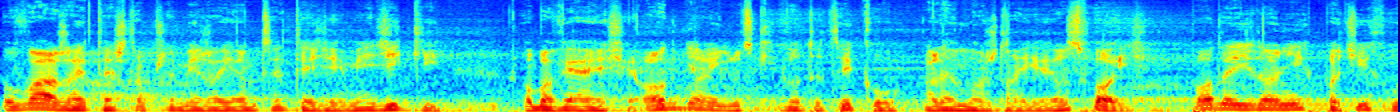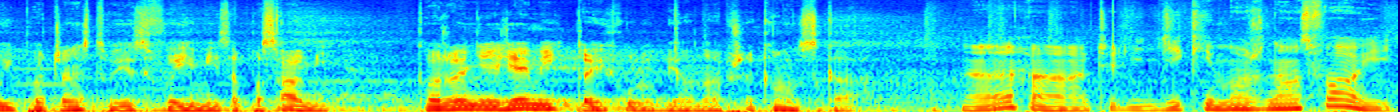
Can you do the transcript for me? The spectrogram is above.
Uważaj też na przemierzające te ziemię dziki. Obawiają się ognia i ludzkiego dotyku, ale można je oswoić. Podejdź do nich po cichu i poczęstuj je swoimi zapasami. Korzenie ziemi to ich ulubiona przekąska. Aha, czyli dziki można oswoić.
